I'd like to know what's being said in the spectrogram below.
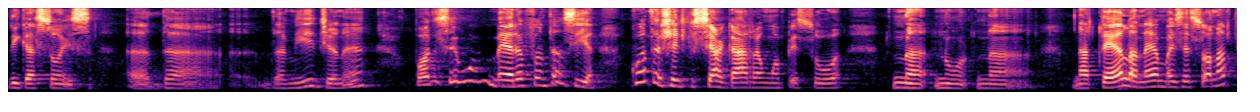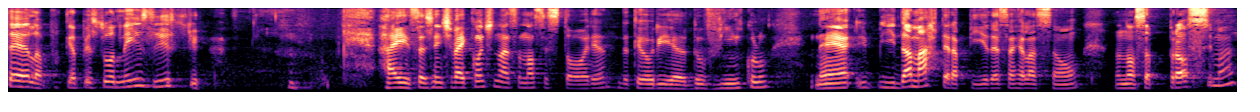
ligações uh, da, da mídia, né, pode ser uma mera fantasia. Quanta gente que se agarra a uma pessoa na, no, na, na tela, né, mas é só na tela, porque a pessoa nem existe. Raíssa, a gente vai continuar essa nossa história da teoria do vínculo né, e, e da marterapia, dessa relação, na nossa próxima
